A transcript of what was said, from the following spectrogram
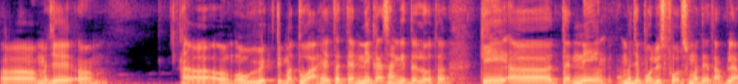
म्हणजे व्यक्तिमत्व आहे. तर त्यांनी काय सांगितलेलं होतं की त्यांनी म्हणजे पोलीस फोर्समध्ये आहेत आपल्या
